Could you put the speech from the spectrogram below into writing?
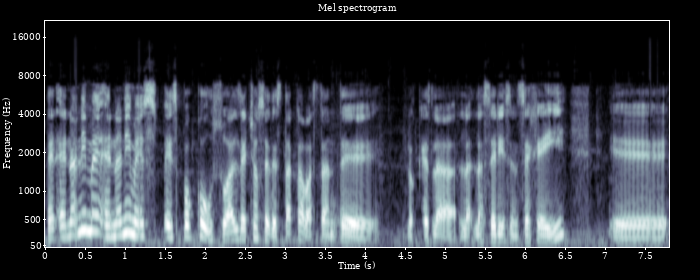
En, en anime, en anime es, es poco usual, de hecho se destaca bastante lo que es la, la, las series en CGI. Eh,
